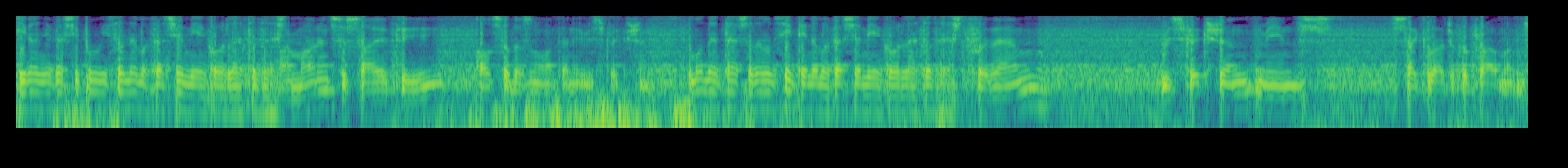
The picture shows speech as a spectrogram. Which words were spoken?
Hiranyagasipu viszont nem akart semmilyen korlátozást. Our modern society also doesn't want any restriction. A modern társadalom szintén nem akar semmilyen korlátozást. For them, restriction means psychological problems.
